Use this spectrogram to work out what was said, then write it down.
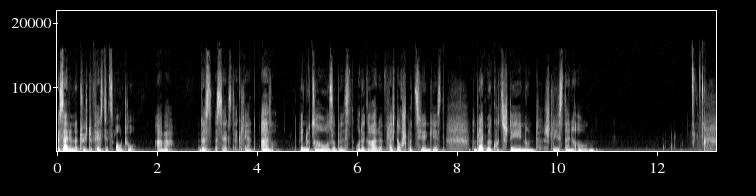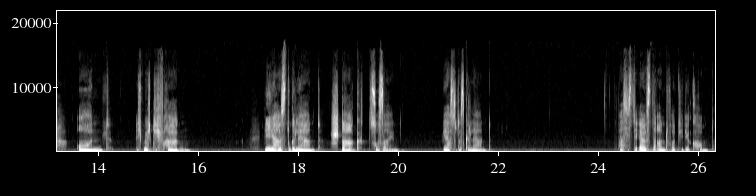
Es sei denn natürlich, du fährst jetzt Auto, aber das ist selbsterklärend. Also, wenn du zu Hause bist oder gerade vielleicht auch spazieren gehst, dann bleib mal kurz stehen und schließ deine Augen. Und ich möchte dich fragen, wie hast du gelernt, stark zu sein? Wie hast du das gelernt? Was ist die erste Antwort, die dir kommt?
